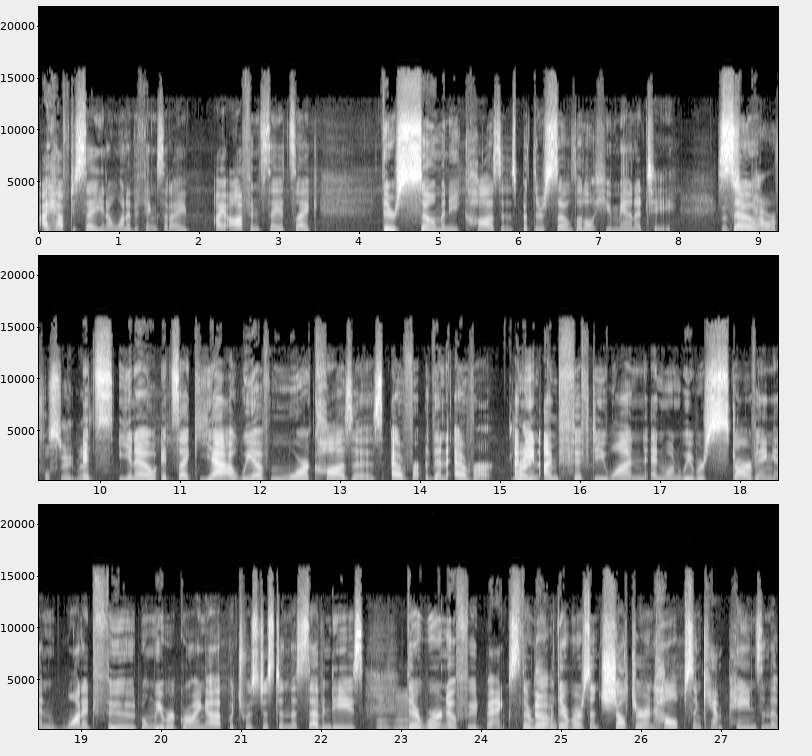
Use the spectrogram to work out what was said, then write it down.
I have to say, you know, one of the things that I I often say, it's like there's so many causes, but there's so little humanity. that's so a powerful statement it's you know it's like yeah we have more causes ever than ever i Right. mean i'm 51 and when we were starving and wanted food when we were growing up which was just in the 70s there were no food banks there Mm-hmm. No. were there wasn't shelter and helps and campaigns and the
